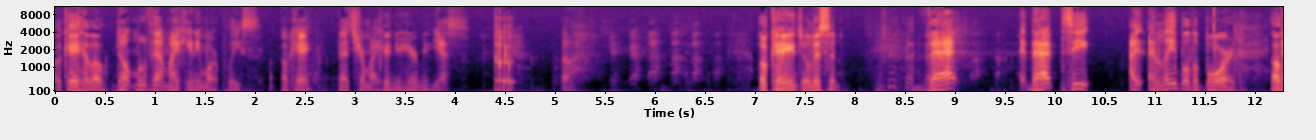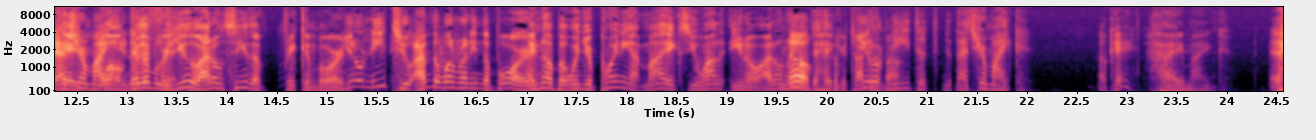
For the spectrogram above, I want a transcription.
Okay, hello. Don't move that mic anymore, please. Okay? That's your mic. Can you hear me? Yes. Ugh. Okay, Angel, listen. That that see, I, I label the board. Okay. That's your mic. Well, you never good move for it. you. I don't see the freaking board. You don't need to. I'm the one running the board. I know, but when you're pointing at mics, you want you know. I don't know no, what the heck you're talking about. you don't about. need to. That's your mic. Okay. Hi, Mike.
